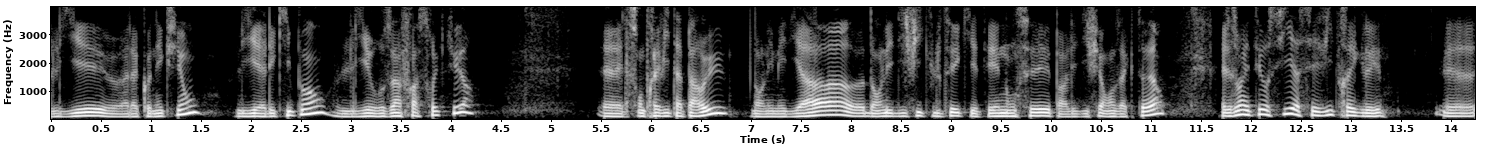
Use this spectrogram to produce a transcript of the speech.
liées à la connexion, liées à l'équipement, liées aux infrastructures, elles sont très vite apparues dans les médias, euh, dans les difficultés qui étaient énoncées par les différents acteurs. Elles ont été aussi assez vite réglées. Euh,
